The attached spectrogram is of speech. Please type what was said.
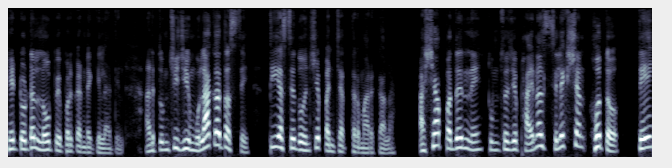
हे टोटल नऊ पेपर कंडक्ट केले जातील. आणि तुमची जी मुलाखत असते ती असते दोनशे पंच्याहत्तर मार्काला. अशा पद्धतीने तुमचं जे फायनल सिलेक्शन होतं ते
